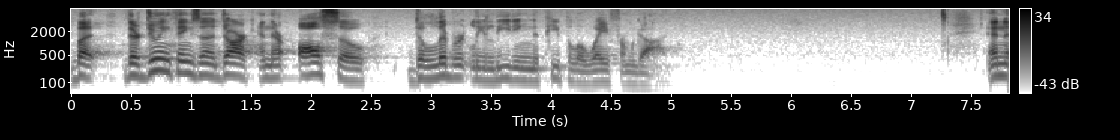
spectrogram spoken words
But they're doing things in the dark, and they're also deliberately leading the people away from God. And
